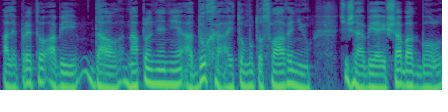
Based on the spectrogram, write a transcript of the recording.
ale preto, aby dal naplnenie a ducha aj tomuto sláveniu. Čiže aby aj šabat bol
